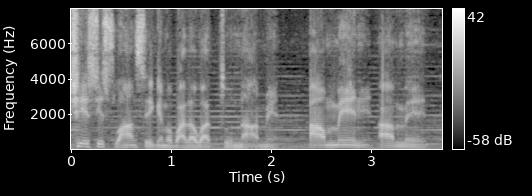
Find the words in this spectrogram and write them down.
චේසිස් වහන්සේගෙම බලවත් වූ නාමෙන් ආමෙන්. ආමෙන්.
